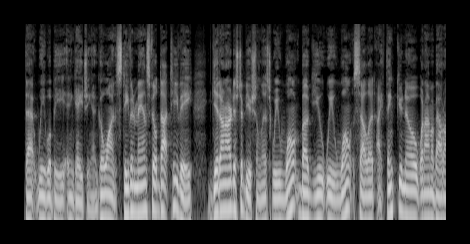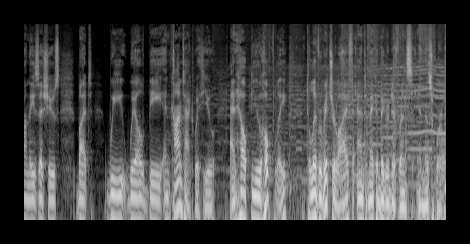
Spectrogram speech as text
that we will be engaging in. Go on StephenMansfield.tv, get on our distribution list. We won't bug you, we won't sell it. I think you know what I'm about on these issues, but we will be in contact with you and help you, hopefully, to live a richer life and to make a bigger difference in this world.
